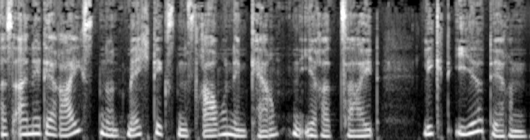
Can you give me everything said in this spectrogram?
Als eine der reichsten und mächtigsten Frauen im Kärnten ihrer Zeit liegt ihr, deren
